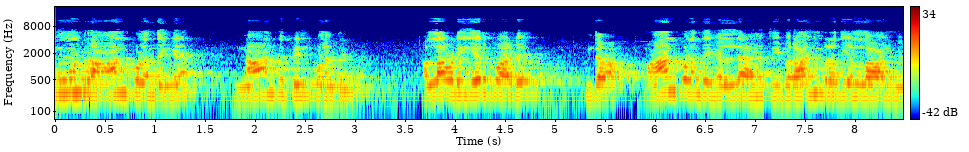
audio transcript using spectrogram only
மூன்று ஆண் குழந்தைங்க நான்கு பெண் குழந்தைங்க. அல்லாவுடைய ஏற்பாடு இந்த ஆண் குழந்தைகளில் ஹத் இப்ராஹிம் ரதி அல்லாஹிங்க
